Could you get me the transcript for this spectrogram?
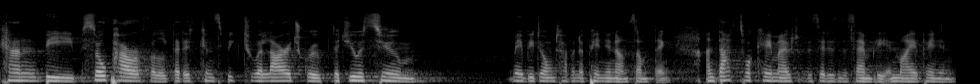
can be so powerful that it can speak to a large group that you assume maybe don't have an opinion on something. And that's what came out of the Citizens' Assembly, in my opinion.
